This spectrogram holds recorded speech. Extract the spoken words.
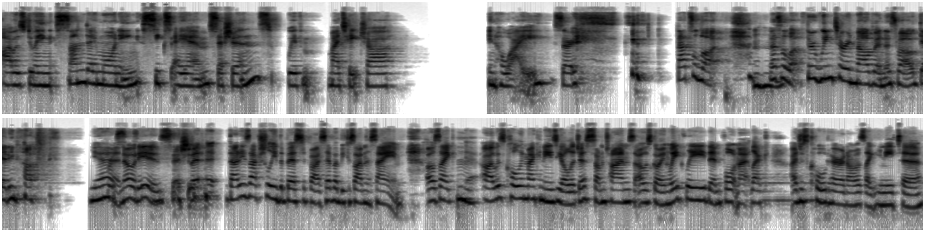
I was doing Sunday morning, 6 a.m. sessions with my teacher in Hawaii. So that's a lot. Mm-hmm. That's a lot through winter in Melbourne as well, getting up. Yeah, no, it is. Uh, that is actually the best advice ever because I'm the same. I was like, mm. I was calling my kinesiologist. Sometimes I was going weekly, then fortnight. Like, I just called her and I was like, you need to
